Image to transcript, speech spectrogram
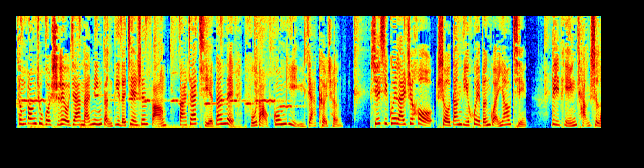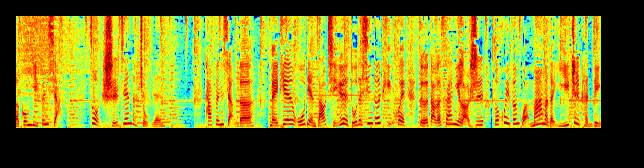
曾帮助过十六家南宁等地的健身房、八家企业单位辅导公益瑜伽课程。学习归来之后，受当地绘本馆邀请，丽萍尝试了公益分享，做时间的主人。她分享的每天五点早起阅读的心得体会，得到了 Sunny 老师和绘本馆妈妈的一致肯定。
